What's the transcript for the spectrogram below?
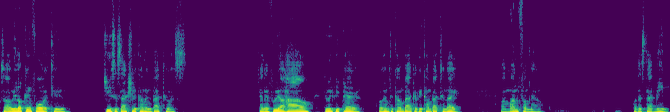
So, are we looking forward to Jesus actually coming back to us? And if we are, how do we prepare for him to come back? If he come back tonight, a month from now, what does that mean?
